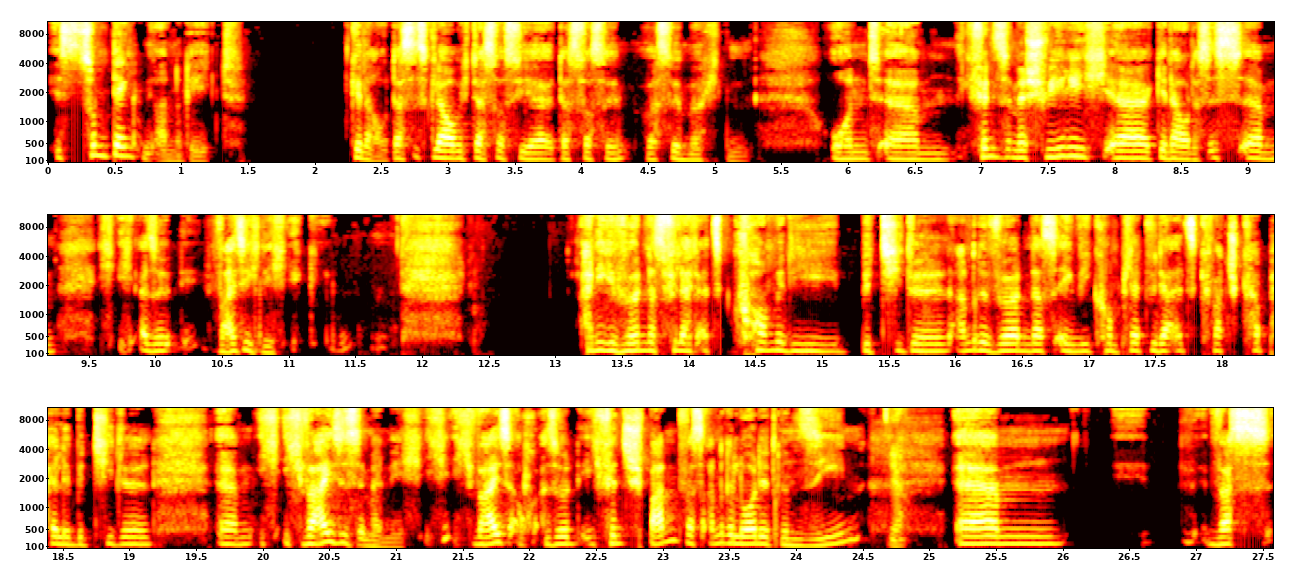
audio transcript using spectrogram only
es zum Denken anregt. Genau, das ist, glaube ich, das, was wir, das, was wir, was wir möchten. Und ähm, ich finde es immer schwierig, äh, genau, das ist, ähm, ich, ich, also weiß ich nicht. Ich, einige würden das vielleicht als Comedy betiteln, andere würden das irgendwie komplett wieder als Quatschkapelle betiteln. Ähm, ich, ich weiß es immer nicht. Ich, ich weiß auch, also ich finde es spannend, was andere Leute drin sehen. Ja. Ähm, was,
